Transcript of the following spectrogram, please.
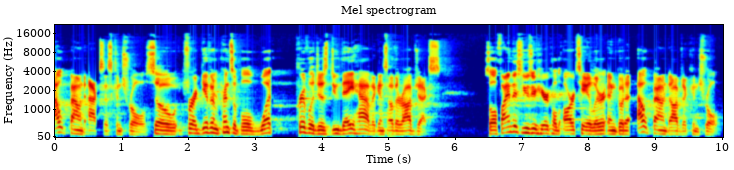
outbound access control. So for a given principal, what privileges do they have against other objects? So I'll find this user here called R Taylor and go to outbound object control.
